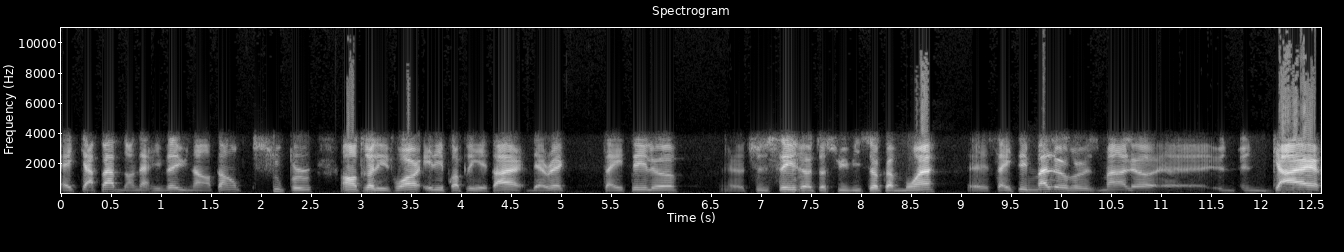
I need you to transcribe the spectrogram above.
être capable d'en arriver à une entente sous peu entre les joueurs et les propriétaires. Derek, ça a été là euh, tu le sais, tu as suivi ça comme moi. Euh, ça a été malheureusement là, euh, une, guerre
